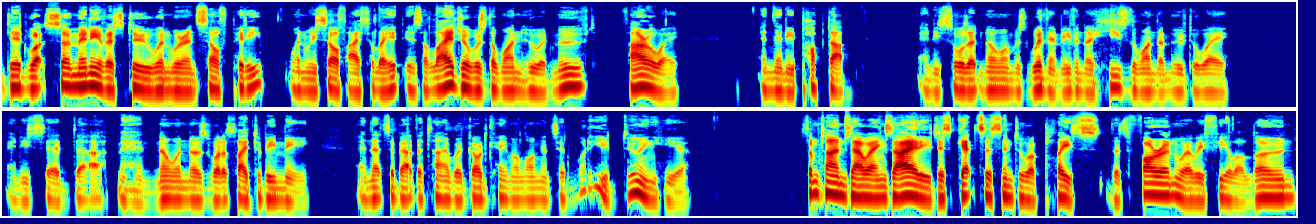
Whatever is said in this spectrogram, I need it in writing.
did what so many of us do when we're in self pity, when we self isolate. Is Elijah was the one who had moved far away, and then he popped up, and he saw that no one was with him, even though he's the one that moved away, and he said, uh, "Man, no one knows what it's like to be me." And that's about the time where God came along and said, What are you doing here? Sometimes our anxiety just gets us into a place that's foreign, where we feel alone,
